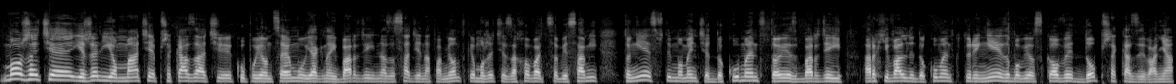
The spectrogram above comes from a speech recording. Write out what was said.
Możecie, jeżeli ją macie, przekazać e, kupującemu jak najbardziej na zasadzie na pamiątkę, możecie zachować sobie sami. To nie jest w tym momencie dokument, to jest bardziej archiwalny dokument, który nie jest obowiązkowy do przekazywania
